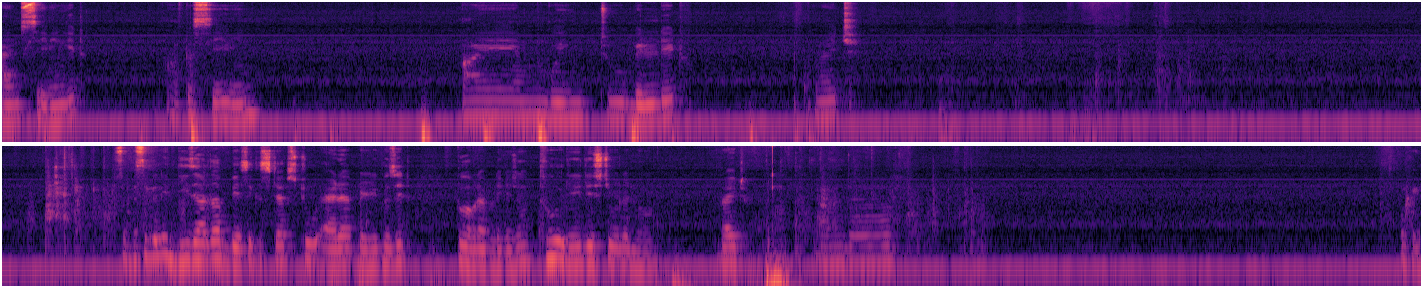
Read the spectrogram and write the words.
I am saving it saving I am going to build it right? So basically these are the basic steps to add a prerequisite to our application through redistributed node right? And uh, okay.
